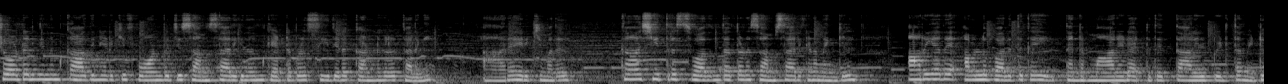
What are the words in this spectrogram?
ഷോട്ടിൽ നിന്നും കാതിനിടയ്ക്ക് ഫോൺ വെച്ച് സംസാരിക്കുന്നതും കേട്ടപ്പോൾ സീതയുടെ കണ്ണുകൾ കലങ്ങി. ആരായിരിക്കും അത്? കാശി ഇത്ര സ്വാതന്ത്ര്യത്തോടെ സംസാരിക്കണമെങ്കിൽ അറിയാതെ അവൾ വലത് കൈ തന്റെ മാലയുടെ അറ്റത്തെ താലിൽ പിടുത്തമിട്ടു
